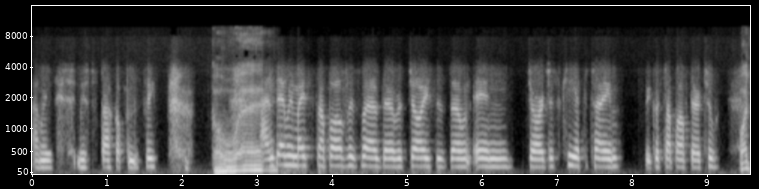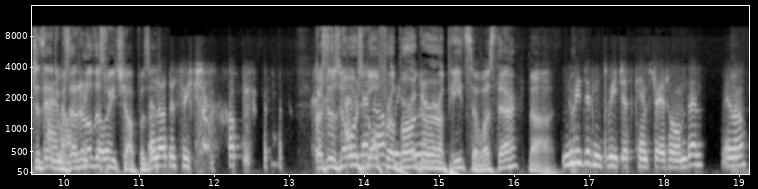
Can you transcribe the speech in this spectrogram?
And we, we used to stock up on the sweets. Go away. And then we might stop off as well. There was Joyce's down in George's Quay at the time. We could stop off there too. what did they do? Was that another sweet shop? Was it? Another sweet shop. Because there was nowhere And to go for a burger or a pizza, was there? No. we didn't. We just came straight home then. You know.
